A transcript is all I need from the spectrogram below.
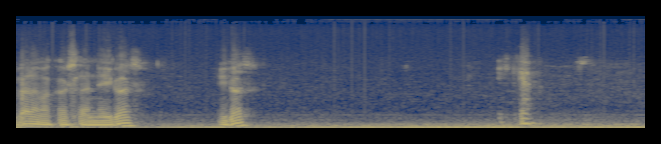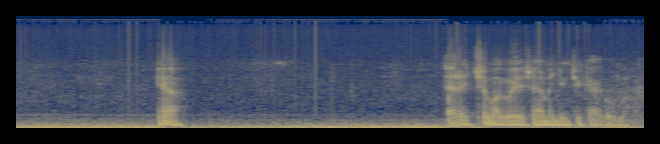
Velem akarsz lenni, igaz? Igaz? Igen. Ja. Erre egy csomagolj, és elmegyünk Chicagóba.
